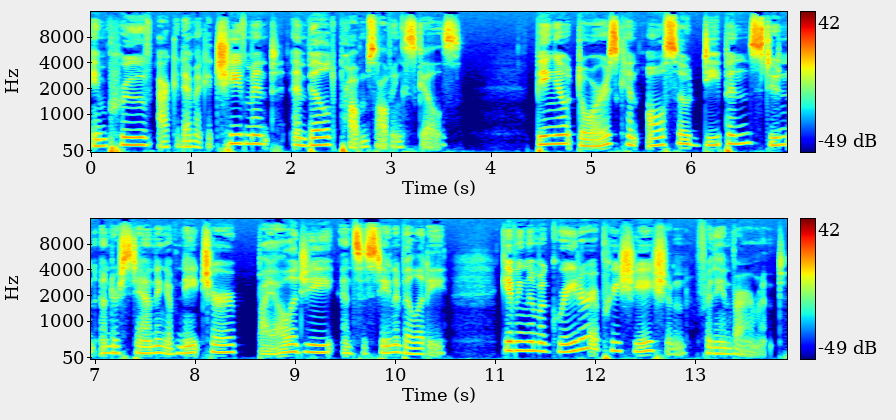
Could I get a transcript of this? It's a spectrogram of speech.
improve academic achievement, and build problem solving skills. Being outdoors can also deepen student understanding of nature, biology, and sustainability, giving them a greater appreciation for the environment.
